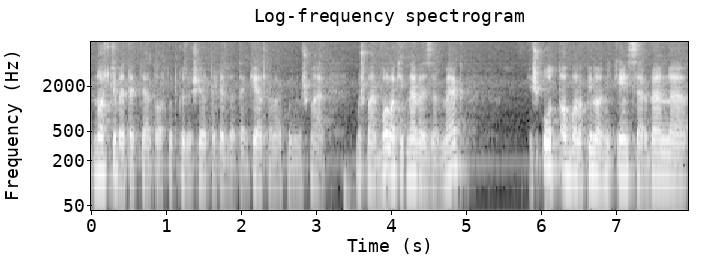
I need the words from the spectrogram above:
nagykövetekkel tartott közös értekezleten kérte meg, hogy most már, most már valakit nevezzen meg, és ott abban a pillanatnyi kényszerben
